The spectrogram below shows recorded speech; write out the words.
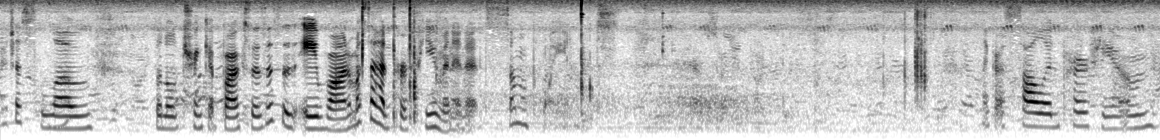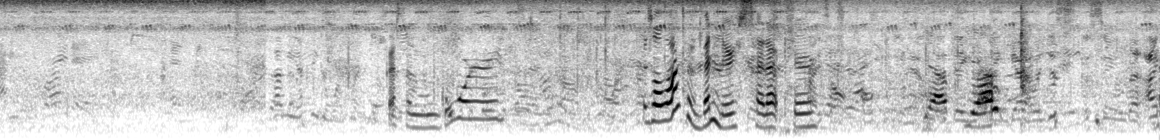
I just love little trinket boxes. This is Avon. It must have had perfume in it at some point. Like a solid perfume. Got some gourds. There's a lot of vendors set up here. Yeah, yeah. Yeah, I just assumed that I.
